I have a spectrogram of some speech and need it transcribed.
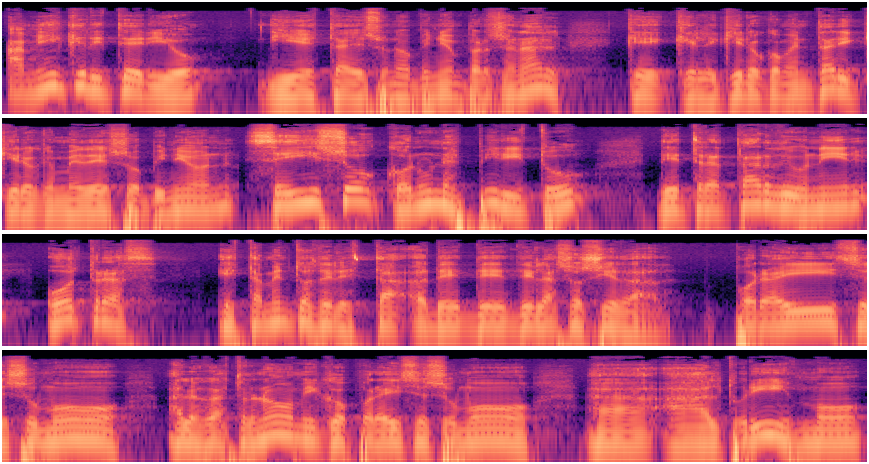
a mi criterio, y esta es una opinión personal que, le quiero comentar y quiero que me dé su opinión, se hizo con un espíritu de tratar de unir otros estamentos del de, la sociedad. Por ahí se sumó a los gastronómicos, por ahí se sumó al turismo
